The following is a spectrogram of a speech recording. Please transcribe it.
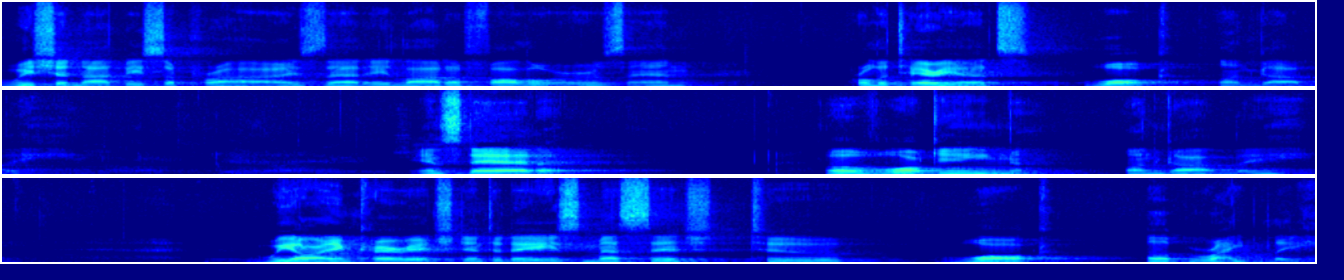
we should not be surprised that a lot of followers and proletariats walk ungodly. Instead of walking ungodly, we are encouraged in today's message to walk uprightly.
